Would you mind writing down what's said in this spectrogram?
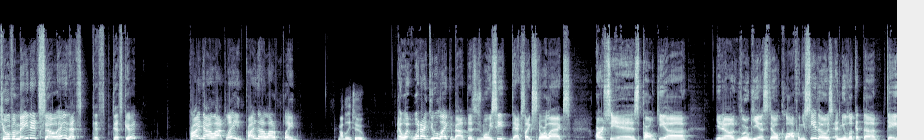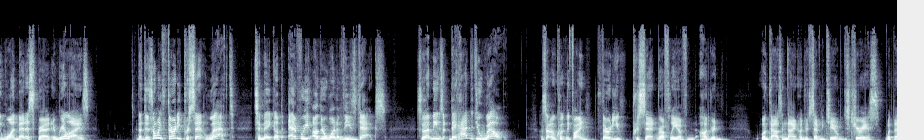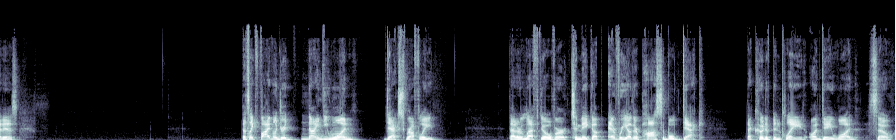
two of them made it, so hey, that's that's that's good. Probably not a lot played. Probably not a lot of them played. Probably two. And what, what I do like about this is when we see decks like Snorlax, Arceus, Palkia, you know, Lugia, still Cloth, when you see those and you look at the day one meta spread and realize that there's only 30% left to make up every other one of these decks. So that means they had to do well. Let's um, quickly find 30% roughly of 100, 1,972. I'm just curious what that is. That's like 591 decks roughly that are left over to make up every other possible deck that could have been played on day one. So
